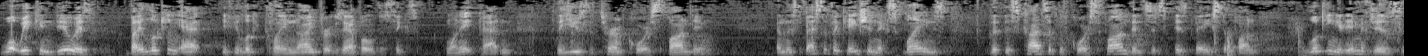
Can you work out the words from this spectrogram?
What we can do is by looking at, if you look at Claim 9, for example, the 618 patent, they use the term corresponding. And the specification explains that this concept of correspondence is based upon looking at images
